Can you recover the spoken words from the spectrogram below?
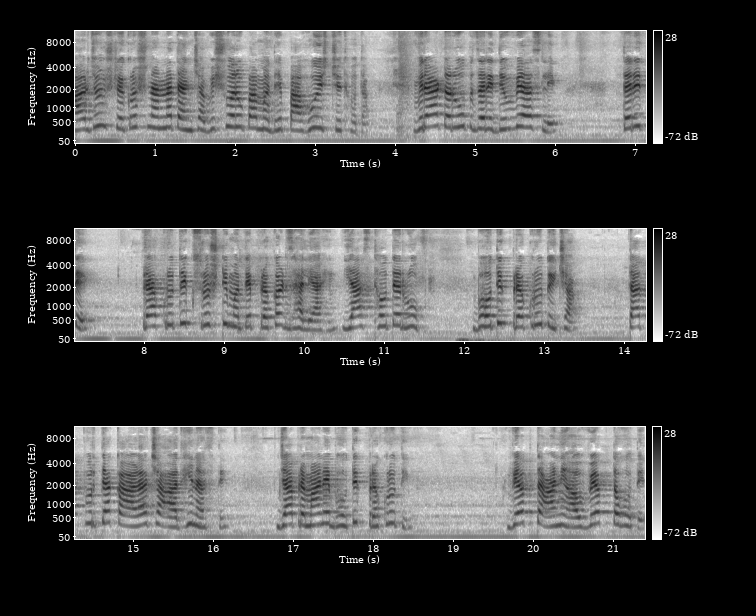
अर्जुन श्रीकृष्णांना त्यांच्या विश्वरूपामध्ये पाहू इच्छित होता. विराट रूप जरी दिव्य असले तरी ते प्राकृतिक सृष्टीमध्ये प्रकट झाले आहे. यास्तव ते रूप भौतिक प्रकृतीच्या तात्पुरत्या काळाच्या अधीन असते ज्याप्रमाणे भौतिक प्रकृती व्यक्त आणि अव्यक्त होते.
